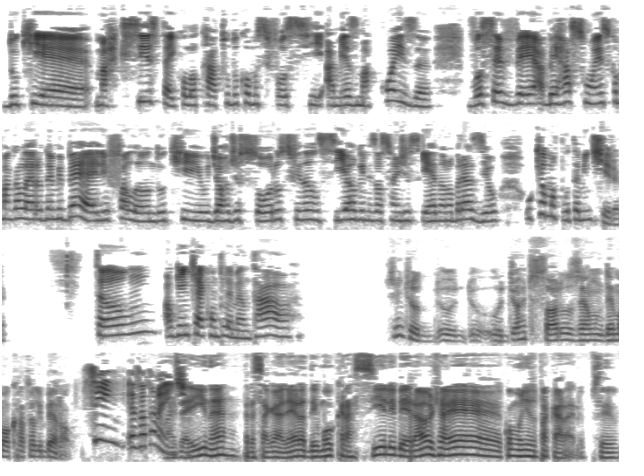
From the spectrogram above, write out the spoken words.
do que é marxista e colocar tudo como se fosse a mesma coisa, você vê aberrações como a galera do MBL falando que o George Soros financia organizações de esquerda no Brasil, o que é uma puta mentira. Então, alguém quer complementar? Gente, o, o, o, George Soros é um democrata liberal. Sim, exatamente. Mas aí, né, pra essa galera, democracia liberal já é comunismo pra caralho. Você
